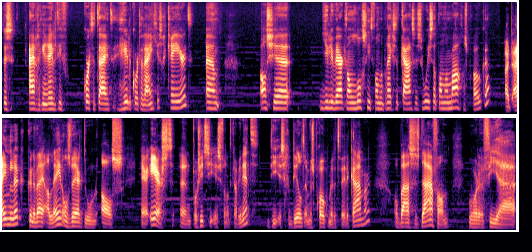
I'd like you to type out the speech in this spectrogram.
Dus eigenlijk in relatief korte tijd hele korte lijntjes gecreëerd. Um, als je jullie werk dan los ziet van de Brexit-casus, hoe is dat dan normaal gesproken? Uiteindelijk kunnen wij alleen ons werk doen als er eerst een positie is van het kabinet. Die is gedeeld en besproken met de Tweede Kamer. Op basis daarvan worden via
